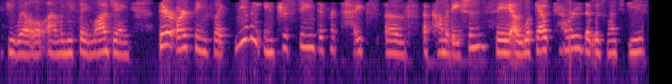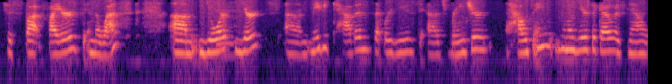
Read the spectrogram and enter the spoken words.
if you will, um, when you say lodging, there are things like really interesting different types of accommodations. Say a lookout tower that was once used to spot fires in the west, um, your mm. yurts, um, maybe cabins that were used as ranger housing, you know, years ago is now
